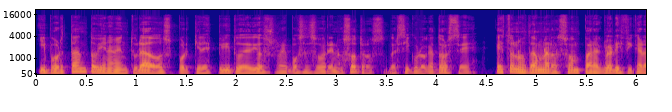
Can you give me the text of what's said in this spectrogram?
y por tanto bienaventurados porque el Espíritu de Dios reposa sobre nosotros. Versículo 14. Esto nos da una razón para glorificar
